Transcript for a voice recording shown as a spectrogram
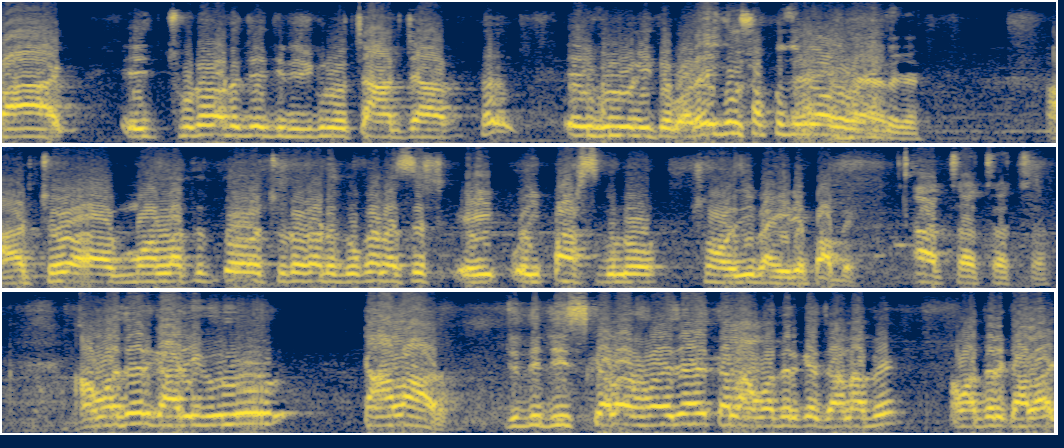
বা এই ছোটখাটো যে জিনিসগুলো চার্জার হ্যাঁ এইগুলো নিতে পারে। এইগুলো সবকিছু আর মহল্লাতে তো ছোটখাটো দোকান আছে এই ওই পার্টসগুলো সহজেই বাইরে পাবে। আচ্ছা আচ্ছা আচ্ছা। আমাদের গাড়িগুলোর কালার যদি ডিসকালার হয়ে যায় তাহলে আমাদেরকে জানাবে। আমাদের কালার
